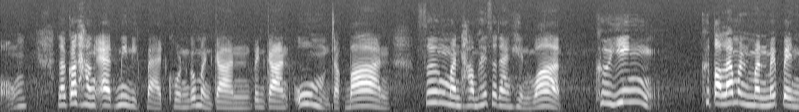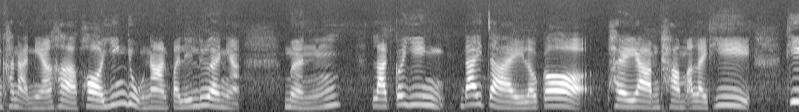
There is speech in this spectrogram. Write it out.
112 แล้วก็ทั้งแอดมินอีก 8 คนก็เหมือนกัน เป็นการอุ้มจากบ้าน ซึ่งมันทำให้แสดงเห็นว่า คือยิ่งคือตอนแรกมันมันไม่เป็นขนาดนี้ค่ะ พอยิ่งอยู่นานไปเรื่อยๆเนี่ยเหมือนรัฐก็ยิ่งได้ใจแล้วก็ พยายามทำอะไรที่ที่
